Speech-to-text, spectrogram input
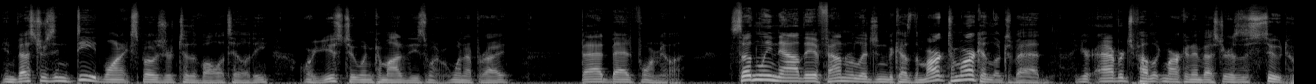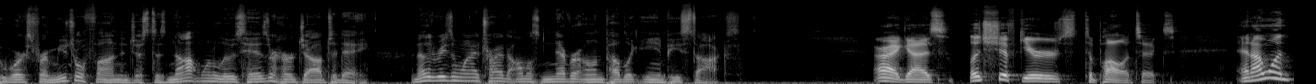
Investors indeed want exposure to the volatility, or used to when commodities went, went up right. Bad, bad formula. Suddenly now they have found religion because the mark to market looks bad. Your average public market investor is a suit who works for a mutual fund and just does not want to lose his or her job today. Another reason why I try to almost never own public E&P stocks. All right, guys, let's shift gears to politics. And I want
